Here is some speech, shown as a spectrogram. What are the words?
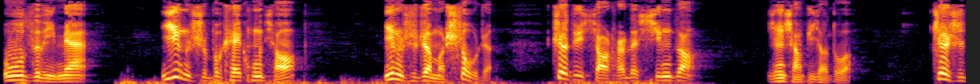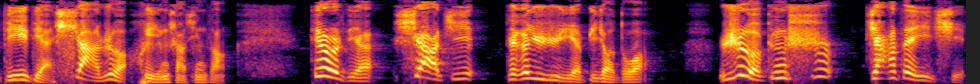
屋子里面硬是不开空调，硬是这么受着，这对小孩的心脏影响比较多。这是第一点，夏热会影响心脏。第二点，夏季这个雨也比较多，热跟湿加在一起，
